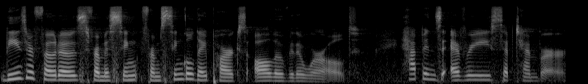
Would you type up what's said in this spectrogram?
These are photos from, sing from single day parks all over the world. It happens every September,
